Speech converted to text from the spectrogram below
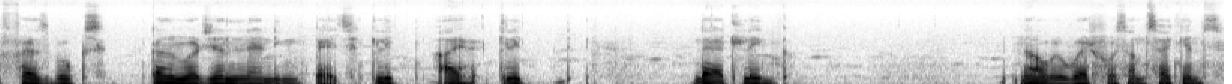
Facebook's conversion landing page. Click I click that link. Now we'll wait for some seconds.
